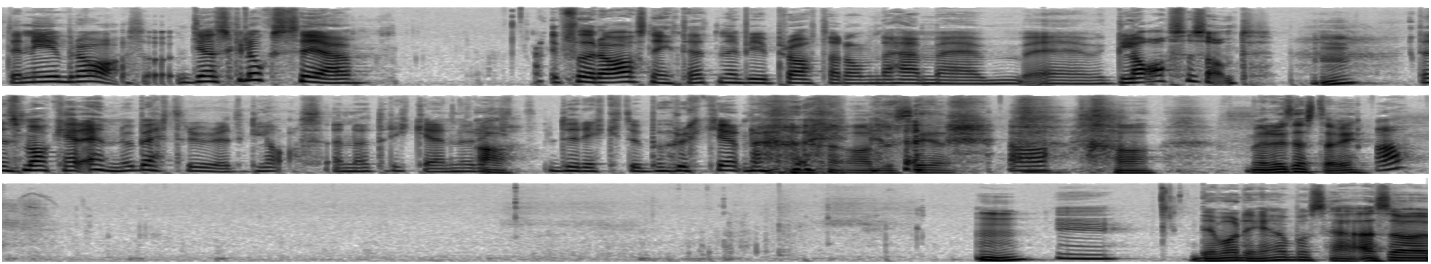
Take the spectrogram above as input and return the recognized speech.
den är bra. Alltså. Jag skulle också säga, i förra avsnittet när vi pratade om det här med eh, glas och sånt. Mm. Den smakar ännu bättre ur ett glas än att dricka den direkt, Ja. direkt ur burken. ja, du ser. Ja. Ja. Men nu testar vi. ja. Mm. Det var det jag bara säga. Alltså,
